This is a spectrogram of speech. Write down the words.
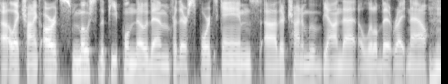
Uh, Electronic Arts, most of the people know them for their sports games. Uh, they're trying to move beyond that a little bit right now. Mm-hmm.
